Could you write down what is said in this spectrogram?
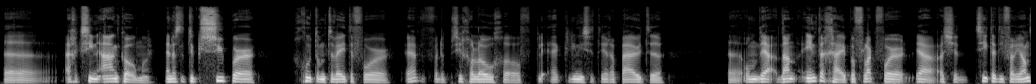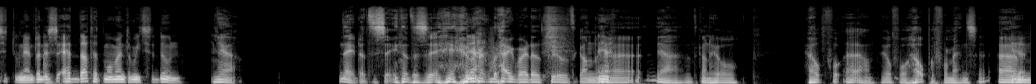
eh, eigenlijk zien aankomen. En dat is natuurlijk super goed om te weten voor, hè, voor de psychologen of kli- klinische therapeuten. eh, om ja, dan in te grijpen vlak voor, ja, als je ziet dat die variantie toeneemt, dan is dat het moment om iets te doen. ja. Nee, dat is, dat is eh, heel Ja. erg bereikbaar. Dat, dat, kan, Ja. ja. dat kan heel, helpvol, eh, ja, heel veel helpen voor mensen. Ehm.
